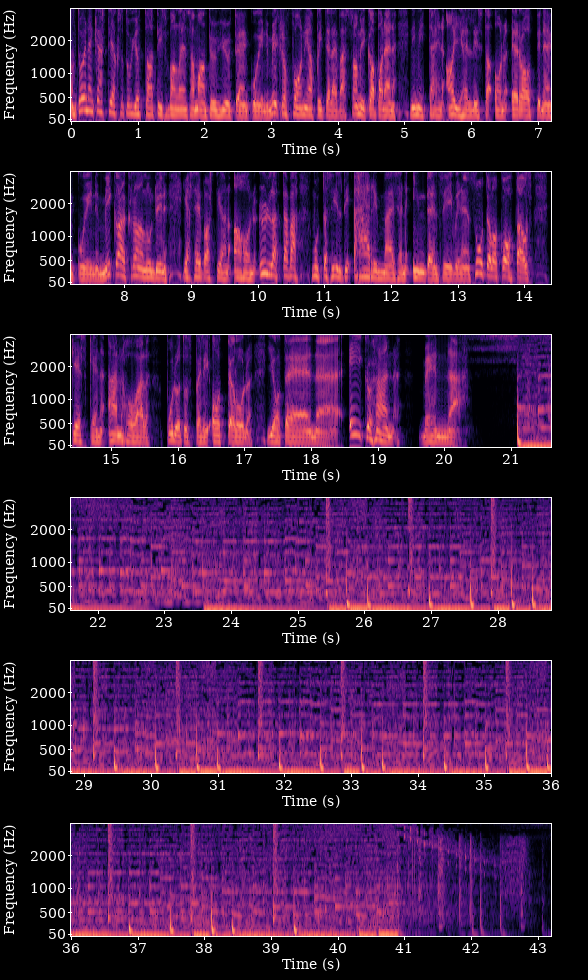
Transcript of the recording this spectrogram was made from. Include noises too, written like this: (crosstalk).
Viikon toinen kästijakso tuijottaa tismalleen samaan tyhjyyteen kuin mikrofonia pitelevä Sami Kapanen, nimittäin aiheellista on eroottinen kuin Mikael Granlundin ja Sebastian Ahon yllättävä, mutta silti äärimmäisen intensiivinen suutelokohtaus kesken NHL-pudotuspeliottelun, joten äh, eiköhän mennä.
